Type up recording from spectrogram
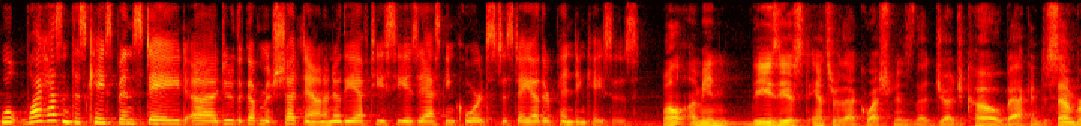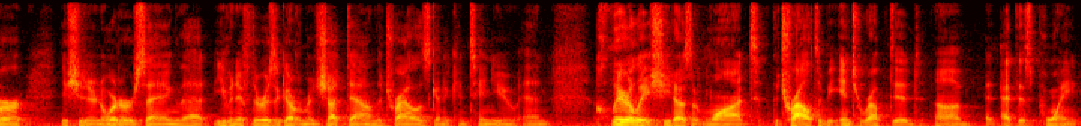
Well, why hasn't this case been stayed uh, due to the government shutdown? I know the FTC is asking courts to stay other pending cases. Well, I mean, the easiest answer to that question is that Judge Koh, back in December, issued an order saying that even if there is a government shutdown, the trial is going to continue. And clearly she doesn't want the trial to be interrupted uh, at, at, this point.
